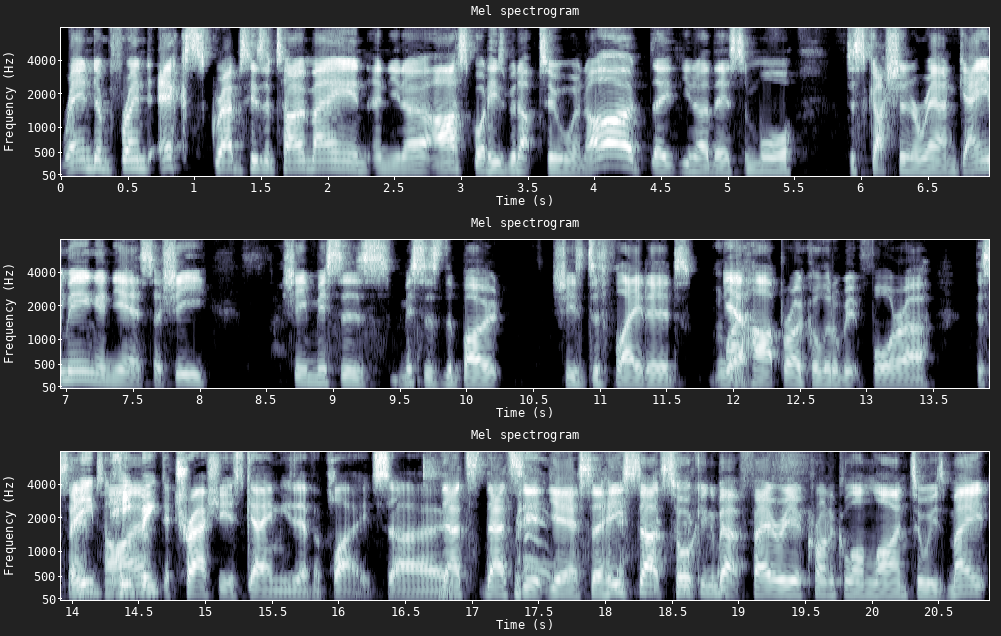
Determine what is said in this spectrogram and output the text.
random friend X grabs Hizutome and, and you know, ask what he's been up to. And oh, they, you know, there's some more discussion around gaming. And yeah, so she she misses misses the boat. She's deflated. My Yeah. heart broke a little bit for her. The same he, time, he beat the trashiest game he's ever played so that's that's it. Yeah. So he starts talking about Faeria Chronicle Online to his mate.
